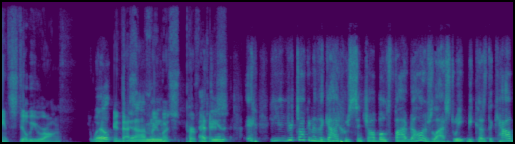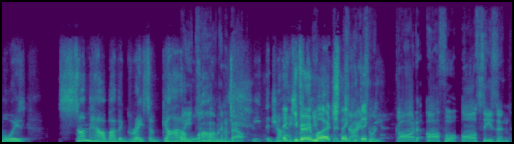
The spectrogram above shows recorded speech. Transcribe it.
and still be wrong, Well, and that's yeah, I pretty mean, much perfect. at the end. eh, You're talking to the guy who sent y'all both five dollars last week because the Cowboys somehow, by the grace of God What are you alone, talking about? beat the Giants. Thank you very You- much. The Thank you. Giants Thank were you. god awful all season.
